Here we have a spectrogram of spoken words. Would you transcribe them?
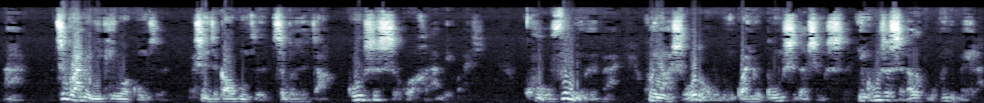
啊，只关注你给我工资，甚至高工资是不是涨，公司死活和他没关系。股份你会发现会让所有的股东关注公司的生死，因为公司死了，股份就没了。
